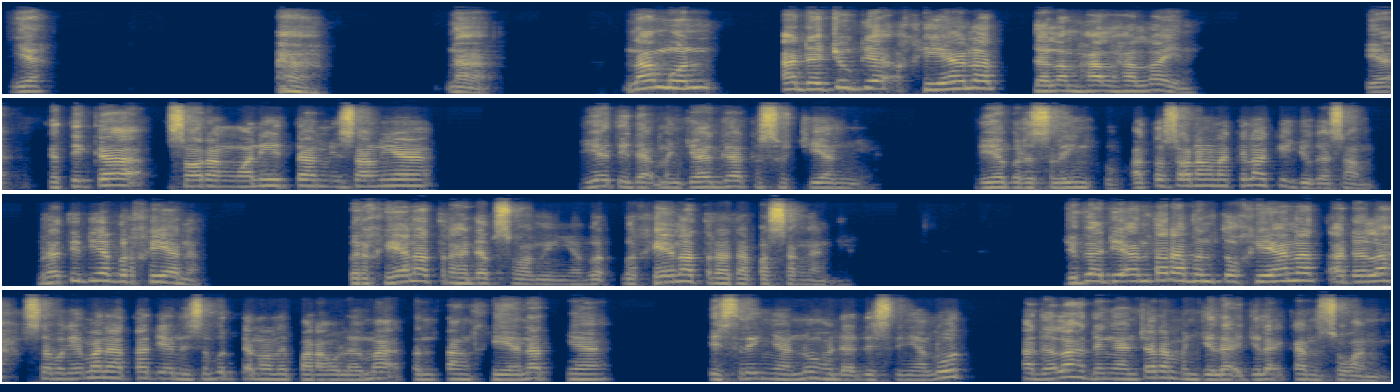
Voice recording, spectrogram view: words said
Ya. Nah, namun ada juga khianat dalam hal-hal lain. Ya, ketika seorang wanita misalnya dia tidak menjaga kesuciannya, dia berselingkuh atau seorang laki-laki juga sama. Berarti dia berkhianat. Berkhianat terhadap suaminya, berkhianat terhadap pasangannya. Juga di antara bentuk khianat adalah sebagaimana tadi yang disebutkan oleh para ulama tentang khianatnya istrinya Nuh dan istrinya Lut adalah dengan cara menjelek-jelekkan suami,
